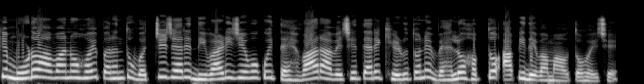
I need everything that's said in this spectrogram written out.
કે મોડો આવવાનો હોય, પરંતુ વચ્ચે જ્યારે દિવાળી જેવો કોઈ તહેવાર આવે છે, ત્યારે ખેડૂતોને વહેલો હપ્તો આપી દેવામાં આવતો હોય છે.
